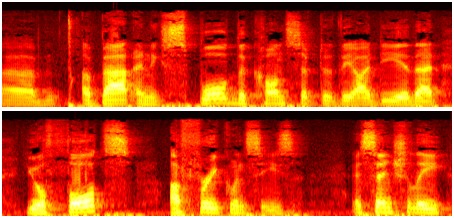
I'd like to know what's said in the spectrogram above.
um, about and explored the concept of the idea that your thoughts are frequencies. Essentially,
